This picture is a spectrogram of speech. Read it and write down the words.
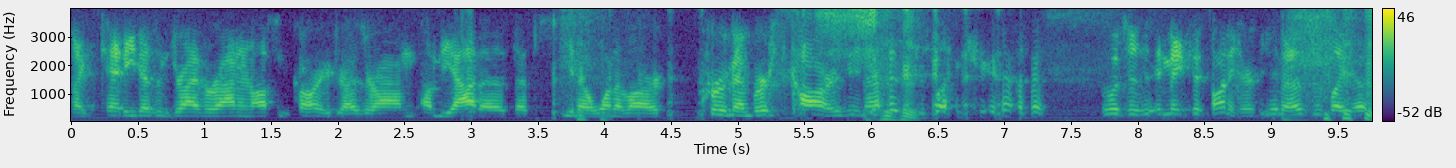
like Teddy doesn't drive around an awesome car. He drives around a Miata. That's you know one of our crew members' cars. You know, it's just like which is it makes it funnier. You know, it's just like uh,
